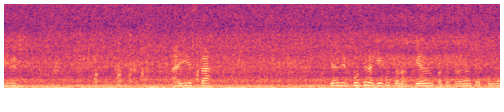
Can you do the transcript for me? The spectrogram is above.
Miren. Ahí está. Ya me ponte aquí junto a las piedras para que salga la tortuga.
